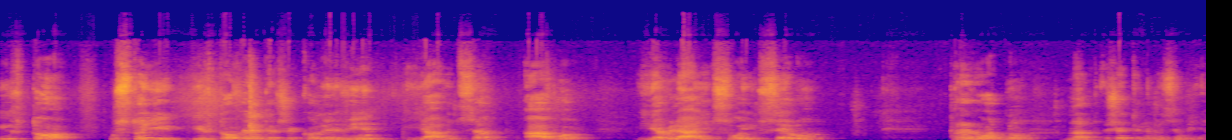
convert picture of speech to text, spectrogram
І хто устоїть, і хто видержить, коли Він явиться або являє свою силу природну над жителями землі.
